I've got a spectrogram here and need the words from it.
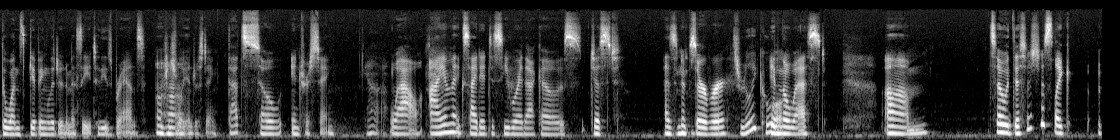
the ones giving legitimacy to these brands, uh-huh. which is uh-huh. really interesting. That's so interesting. Yeah. Wow, I am excited to see where that goes. Just as an observer. It's really cool in the West. Um, so this is just like an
